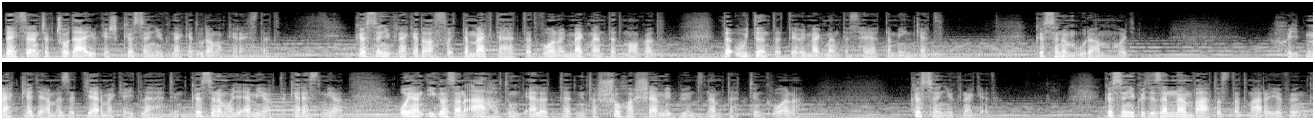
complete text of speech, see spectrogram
De egyszerűen csak csodáljuk és köszönjük neked, Uram, a keresztet. Köszönjük neked azt, hogy te megtehetted volna, hogy megmented magad, de úgy döntöttél, hogy megmentesz helyette minket. Köszönöm, Uram, hogy, hogy megkegyelmezett gyermekeid lehetünk. Köszönöm, hogy emiatt, a kereszt miatt olyan igazan állhatunk előtted, mintha soha semmi bűnt nem tettünk volna. Köszönjük neked. Köszönjük, hogy ezen nem változtat már a jövőnk.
